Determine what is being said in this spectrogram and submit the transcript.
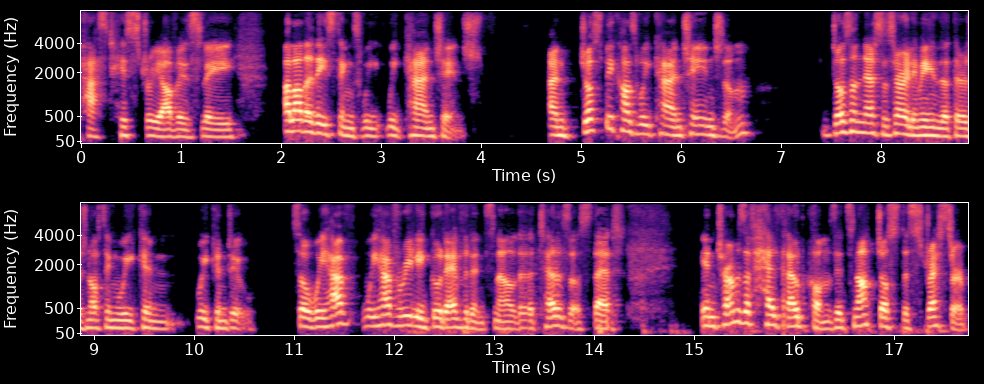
past history, obviously, a lot of these things we we can change and just because we can change them doesn't necessarily mean that there's nothing we can we can do so we have we have really good evidence now that tells us that in terms of health outcomes it's not just the stressor.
